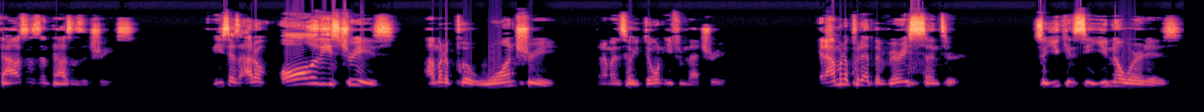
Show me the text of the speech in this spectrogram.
thousands and thousands of trees. He says, out of all of these trees, I'm going to put one tree and I'm going to tell you, don't eat from that tree. And I'm going to put it at the very center so you can see, you know where it is,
